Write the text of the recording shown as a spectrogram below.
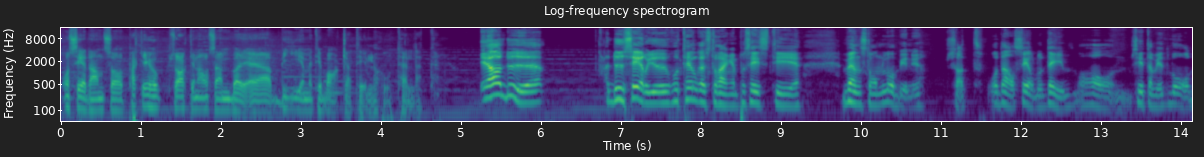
och sedan så packar jag ihop sakerna och sen börjar jag bege mig tillbaka till hotellet. Ja, du. Eh, du ser ju hotellrestaurangen precis till vänster om lobbyn ju. Så att, och där ser du Dave ha, sitta vid ett bord,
